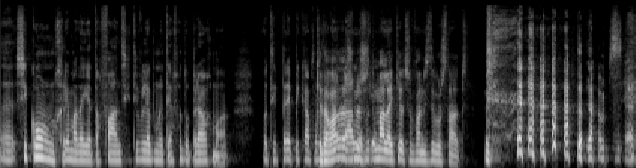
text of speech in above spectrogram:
ε, σηκώνουν χρήματα για τα funds γιατί βλέπουν ότι αυτό το πράγμα ότι πρέπει κάπου και να τα βγάλουν βάζουν και- στο μαλακία του εμφανιστεί μπροστά του. Το γάμισε.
